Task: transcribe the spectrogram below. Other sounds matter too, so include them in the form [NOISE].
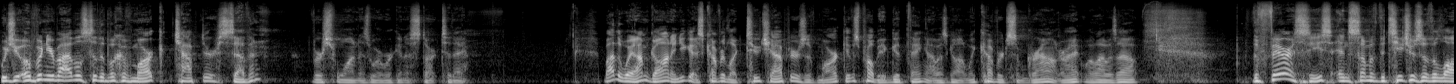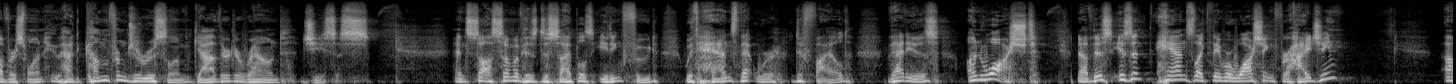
Would you open your Bibles to the book of Mark, chapter 7? Verse 1 is where we're going to start today. By the way, I'm gone, and you guys covered like two chapters of Mark. It was probably a good thing I was gone. We covered some ground, right, while I was out. The Pharisees and some of the teachers of the law, verse 1, who had come from Jerusalem, gathered around Jesus and saw some of his disciples eating food with hands that were defiled, that is, unwashed. Now, this isn't hands like they were washing for hygiene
